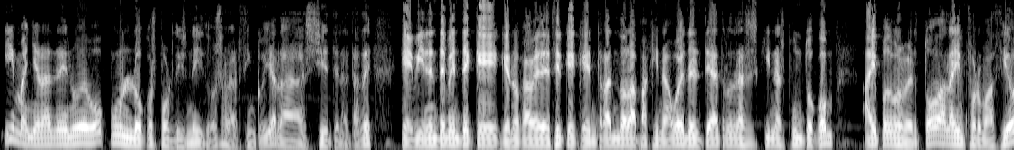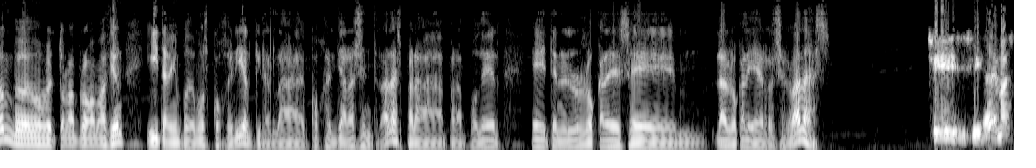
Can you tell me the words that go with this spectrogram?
y mañana de nuevo con Locos por Disney 2 a las 5 y a las 7 de la tarde. Que evidentemente que, que no cabe decir que, entrando a la página web del teatro de las esquinas.com ahí podemos ver toda la información, podemos ver toda la programación y también podemos coger y alquilar la, coger ya las entradas para, para poder eh, tener los locales, eh, las localidades reservadas. Sí, sí, sí. Además,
